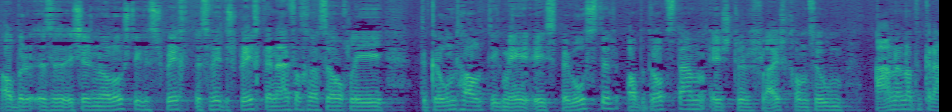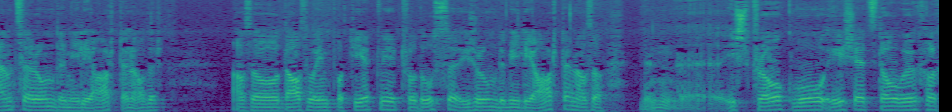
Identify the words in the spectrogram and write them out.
Aber es ist ja noch lustig, es, spricht, es widerspricht dann einfach so ein bisschen der Grundhaltung, man ist bewusster, aber trotzdem ist der Fleischkonsum auch an der Grenze rund eine Milliarde, oder? Also das, was importiert wird von draussen, ist rund eine Milliarde. Also dann äh, ist die Frage, wo ist jetzt da wirklich,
